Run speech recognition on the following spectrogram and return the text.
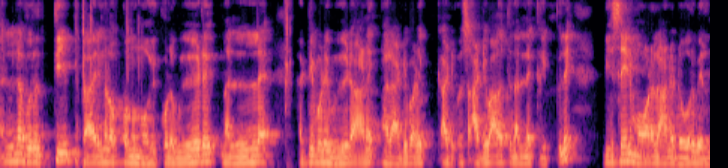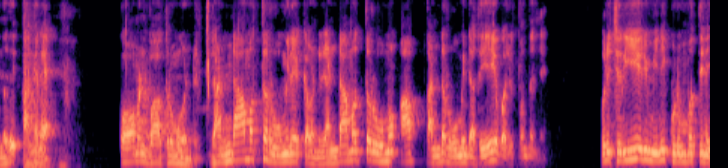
നല്ല വൃത്തിയും കാര്യങ്ങളൊക്കെ ഒന്ന് നോക്കിക്കോളൂ. വീട് നല്ല അടിപൊളി വീടാണ്. നല്ല അടിപൊളി അടി അടിഭാഗത്ത് നല്ല ക്രിപ്പിൽ ഡിസൈൻ മോഡലാണ് ഡോർ വരുന്നത്. അങ്ങനെ കോമൺ ബാത്റൂമും ഉണ്ട് രണ്ടാമത്തെ റൂമിലേക്ക് ഉണ്ട് രണ്ടാമത്തെ റൂമും ആ കണ്ട റൂമിന്റെ അതേ വലുപ്പം തന്നെ. ഒരു ചെറിയൊരു മിനി കുടുംബത്തിന്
